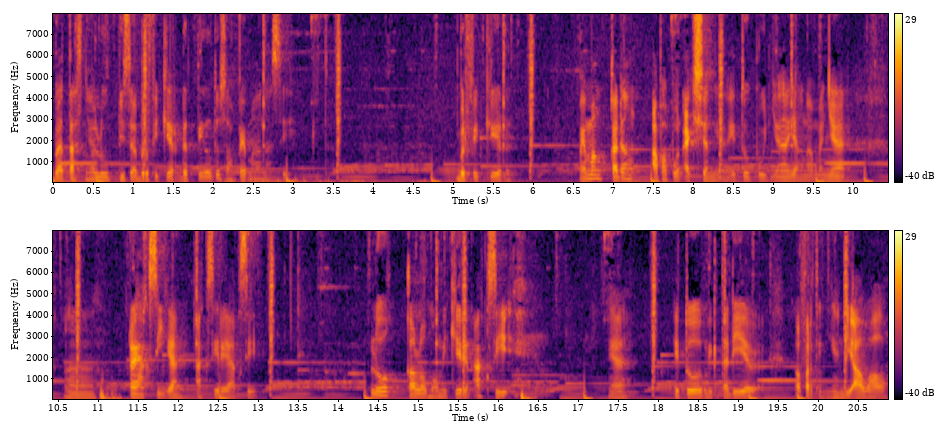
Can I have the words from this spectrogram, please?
batasnya lu bisa berpikir detail tuh sampai mana sih gitu. berpikir memang kadang apa pun actionnya itu punya yang namanya uh, reaksi kan aksi reaksi lu kalau mau mikirin aksi ya itu tadi overthinking yang di awal.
